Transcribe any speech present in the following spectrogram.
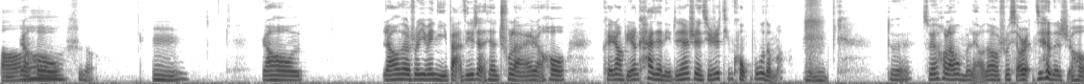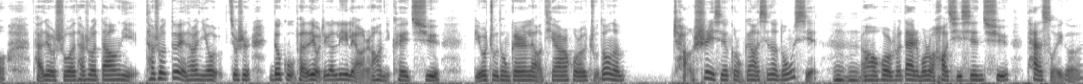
哦，然后是的，嗯，然后，然后他说，因为你把自己展现出来，然后可以让别人看见你这件事情，其实挺恐怖的嘛。嗯对，所以后来我们聊到说小软件的时候，他就说，他说当你，他说对，他说你有就是你的骨盆有这个力量，然后你可以去，比如主动跟人聊天儿，或者主动的尝试一些各种各样新的东西，嗯嗯然后或者说带着某种好奇心去探索一个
